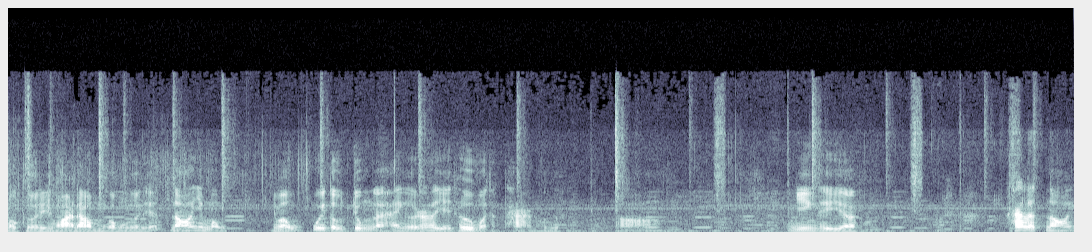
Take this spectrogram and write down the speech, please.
một người thì hòa đồng còn một người thì ít nói nhưng mà nhưng mà quy tụ chung là hai người rất là dễ thương và thật thà mọi người. Đó. Nhiên thì uh, khá là ít nói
